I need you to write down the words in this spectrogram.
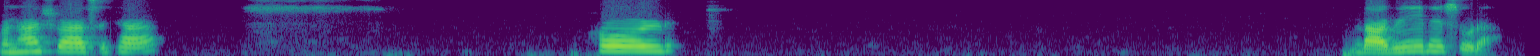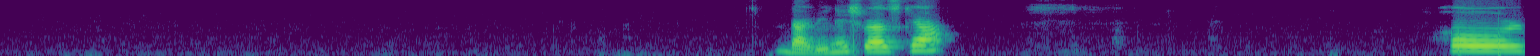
पुन्हा श्वास घ्या होल्ड डावीने सोडा डावीने श्वास घ्या hold.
